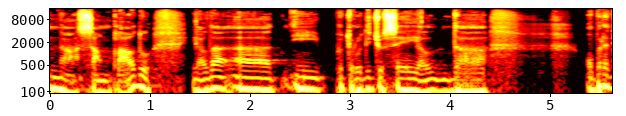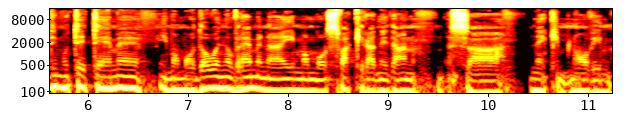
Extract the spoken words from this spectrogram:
na SoundCloudu, jel da, uh, i potrudit ću se, jel da obradimo te teme, imamo dovoljno vremena, imamo svaki radni dan sa nekim novim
